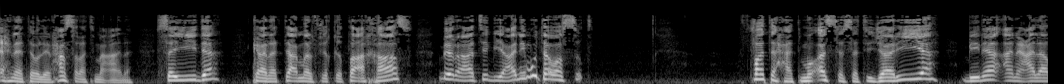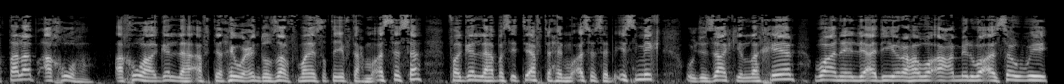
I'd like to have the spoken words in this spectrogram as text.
إحنا تولين حصلت معانا. سيدة كانت تعمل في قطاع خاص براتب يعني متوسط. فتحت مؤسسة تجارية بناء على طلب أخوها. أخوها قال لها أفتحي وعنده ظرف ما يستطيع يفتح مؤسسة فقال لها بس أنت أفتحي المؤسسة باسمك وجزاك الله خير وأنا اللي أديرها وأعمل وأسوي.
